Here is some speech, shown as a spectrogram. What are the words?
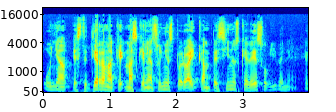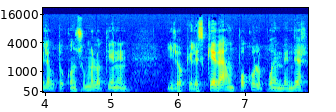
uña, este, tierra ma- que- más que en las uñas, pero hay campesinos que de eso viven, ¿eh? el autoconsumo lo tienen y lo que les queda un poco lo pueden vender.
